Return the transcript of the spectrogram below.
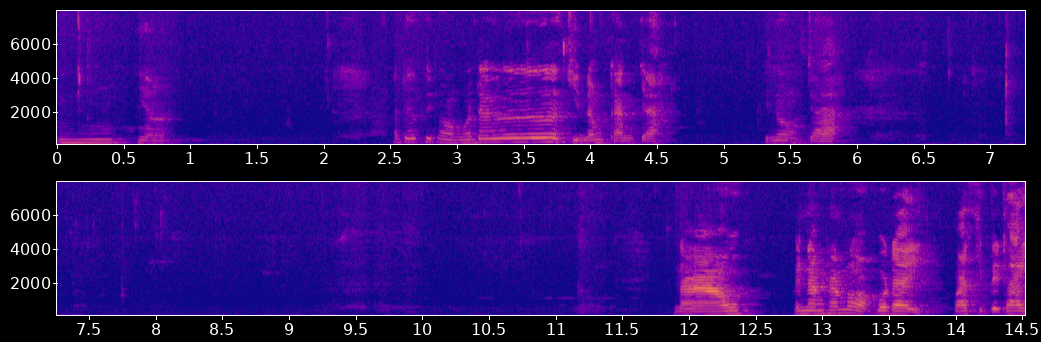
อืมเนี่ยมาเด้อพี่น้องมาเด้อกินน้ำกันจ้ะพี่น้องจ้ะหนาวไปนั่งข้างนอกบ่ได้ว่าสิไปถ่าย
